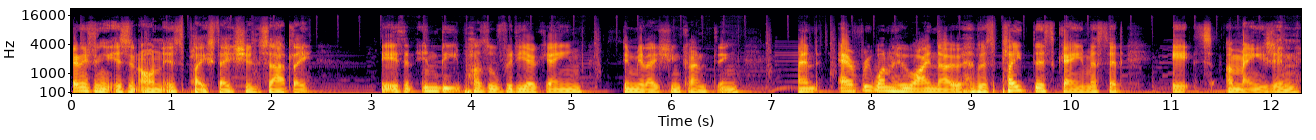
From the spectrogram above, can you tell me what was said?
Anything it isn't on is PlayStation, sadly. It is an indie puzzle video game simulation kind of thing. And everyone who I know who has played this game has said it's amazing.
